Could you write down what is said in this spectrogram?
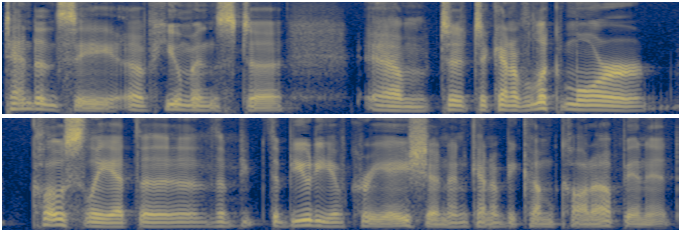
tendency of humans to um, to to kind of look more closely at the the the beauty of creation and kind of become caught up in it.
